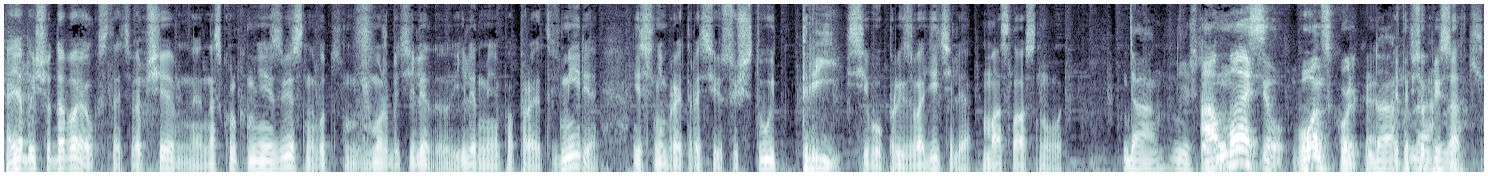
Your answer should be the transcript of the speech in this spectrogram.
А я бы еще добавил, кстати, вообще, э, насколько мне известно, вот, может быть, Елена, Елена меня поправит, в мире, если не брать Россию, существует три всего производителя маслоосновы. Да, есть. А масел вон сколько. Да, Это все да, присадки.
